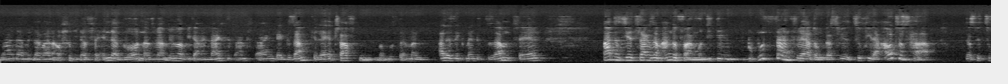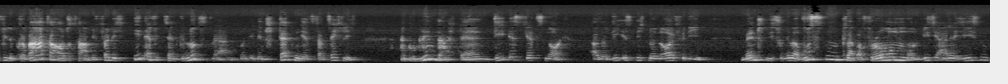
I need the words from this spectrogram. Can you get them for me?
leider mittlerweile auch schon wieder verändert worden. Also wir haben immer wieder ein leichtes Ansteigen der Gesamtgerätschaften. Man muss da immer alle Segmente zusammenzählen. Hat es jetzt langsam angefangen. Und die, die Bewusstseinswertung, dass wir zu viele Autos haben, dass wir zu viele private Autos haben, die völlig ineffizient genutzt werden und in den Städten jetzt tatsächlich ein Problem darstellen, die ist jetzt neu. Also die ist nicht nur neu für die Menschen, die schon immer wussten, Club of Rome und wie sie alle hießen,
